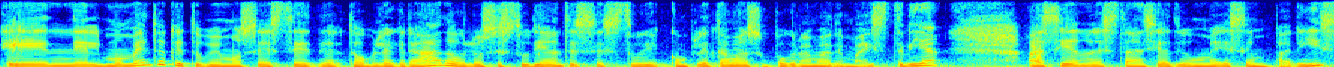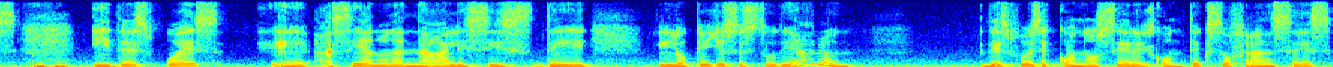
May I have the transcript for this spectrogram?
en el momento que tuvimos este doble grado, los estudiantes estudi- completaban su programa de maestría, hacían una estancia de un mes en París y después eh, hacían un análisis de lo que ellos estudiaron. Después de conocer el contexto francés,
